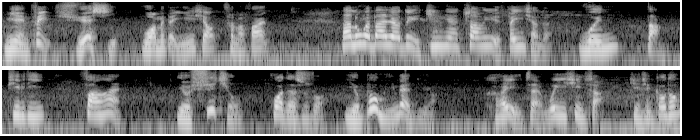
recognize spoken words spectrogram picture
免费学习我们的营销策划方案。那如果大家对今天张玉分享的文档 PPT 方案有需求，或者是说有不明白的地方，可以在微信上进行沟通。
